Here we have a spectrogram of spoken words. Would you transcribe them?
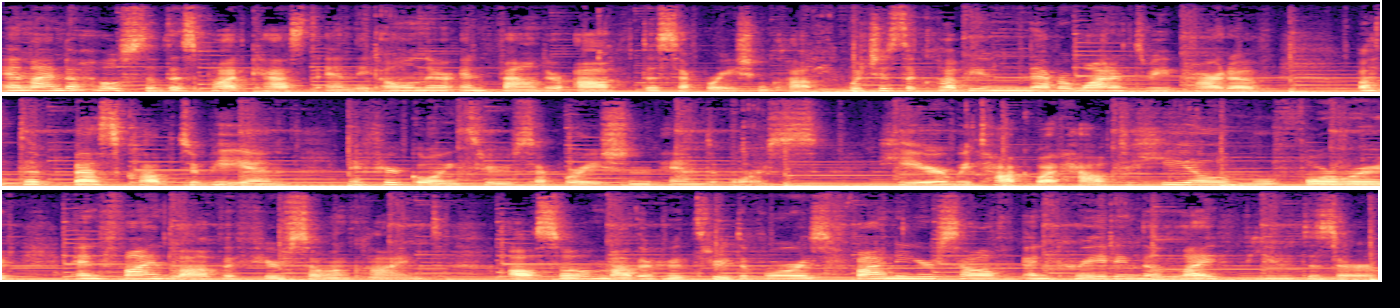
and I'm the host of this podcast and the owner and founder of The Separation Club, which is the club you never wanted to be part of, but the best club to be in if you're going through separation and divorce. Here, we talk about how to heal, move forward, and find love if you're so inclined. Also, motherhood through divorce, finding yourself, and creating the life you deserve.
